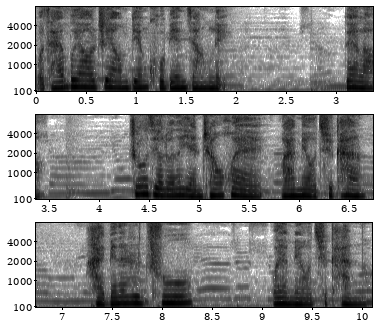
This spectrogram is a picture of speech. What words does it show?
我才不要这样边哭边讲理。对了，周杰伦的演唱会我还没有去看，《海边的日出》我也没有去看呢。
